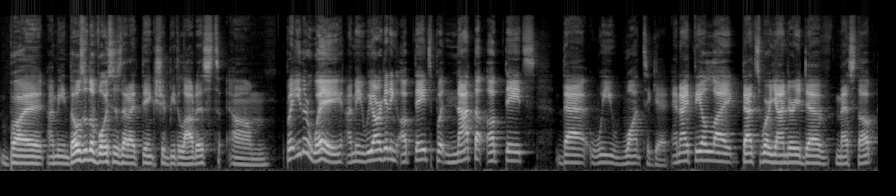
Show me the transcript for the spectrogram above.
But, I mean, those are the voices that I think should be the loudest. Um, but either way, I mean, we are getting updates, but not the updates that we want to get. And I feel like that's where Yandere Dev messed up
